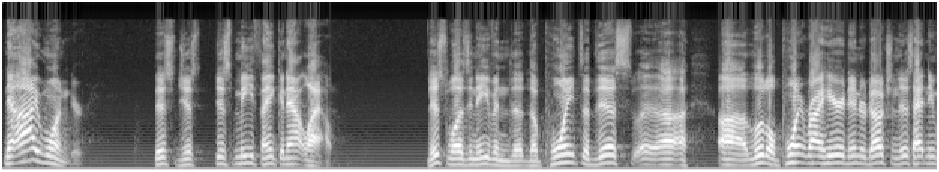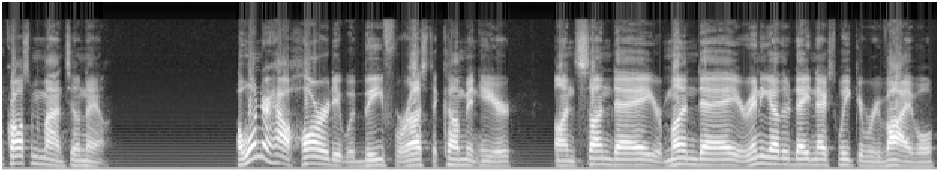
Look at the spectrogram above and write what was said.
Now I wonder, this just just me thinking out loud. This wasn't even the, the point of this uh, uh, uh little point right here in introduction. This hadn't even crossed my mind till now. I wonder how hard it would be for us to come in here on Sunday or Monday or any other day next week of revival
